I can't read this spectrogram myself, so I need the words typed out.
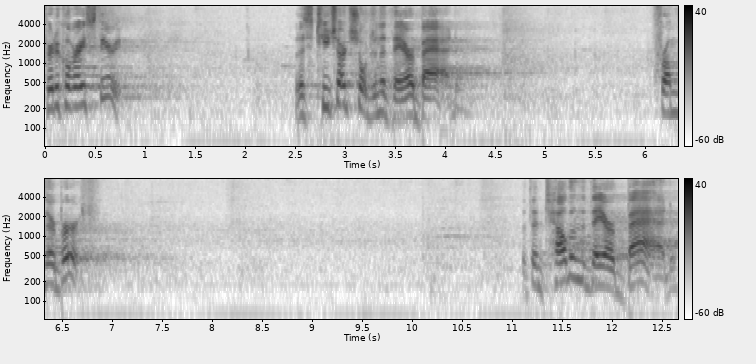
Critical race theory. Let's teach our children that they are bad from their birth. Let them tell them that they are bad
